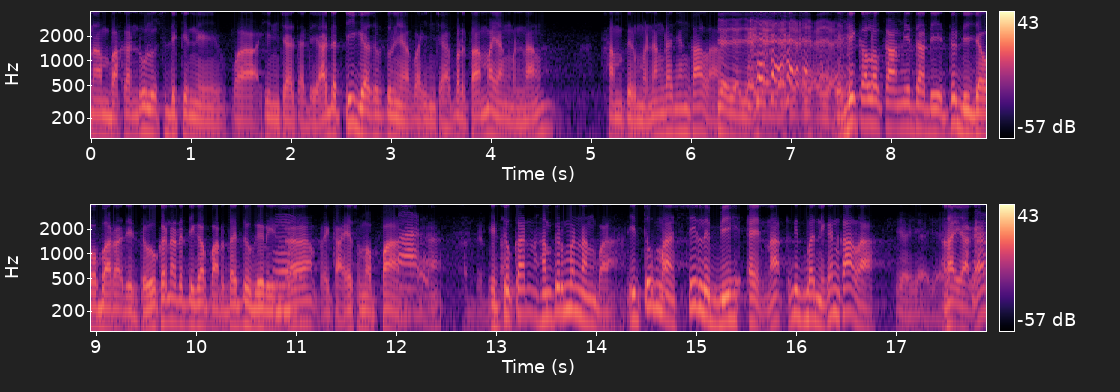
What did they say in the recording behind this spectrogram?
nambahkan dulu sedikit nih Pak Hinca tadi. Ada tiga sebetulnya Pak Hinca. Pertama yang menang, hampir menang dan yang kalah. Ya, ya, ya, ya, ya, ya, ya. Jadi kalau kami tadi itu di Jawa Barat itu kan ada tiga partai itu Gerindra, PKS sama PAN. PAN. ya. Itu kan hampir menang Pak. Itu masih lebih enak dibandingkan kalah. Ya, ya, ya. Nah ya kan?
